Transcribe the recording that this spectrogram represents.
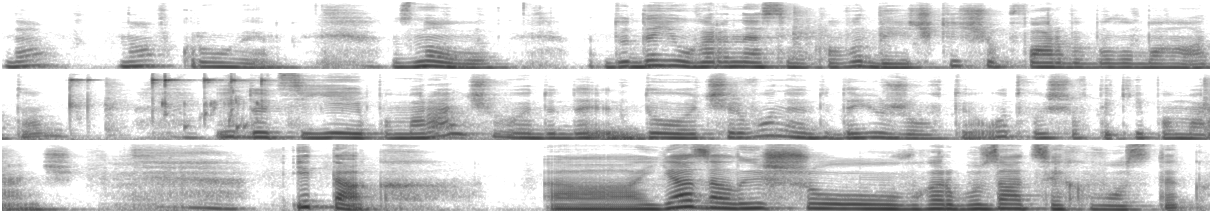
да, навкруги. Знову додаю гарнесенько водички, щоб фарби було багато. І до цієї помаранчевої, до червоної додаю жовтої. От вийшов такий помаранч. І так, я залишу в гарбуза цей хвостик.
